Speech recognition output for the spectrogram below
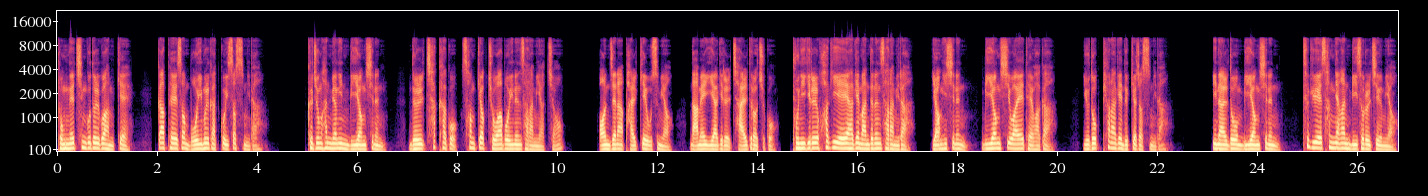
동네 친구들과 함께 카페에서 모임을 갖고 있었습니다. 그중 한 명인 미영 씨는 늘 착하고 성격 좋아 보이는 사람이었죠. 언제나 밝게 웃으며 남의 이야기를 잘 들어주고 분위기를 화기애애하게 만드는 사람이라 영희 씨는 미영 씨와의 대화가 유독 편하게 느껴졌습니다. 이날도 미영 씨는 특유의 상냥한 미소를 지으며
